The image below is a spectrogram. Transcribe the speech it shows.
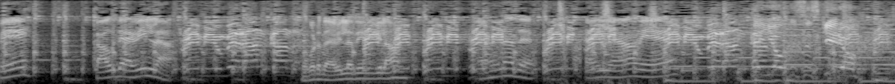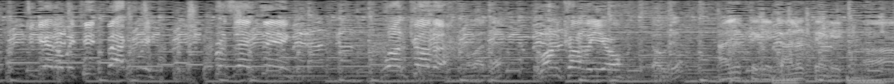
මේ කවුද ඇවිල්ලා? මොකටද ඇවිල්ලා තියෙන්නේ කියලා අහන්න. ඇහුණාද? ඇයි ආවේ? Hey yo, this is Kido. Together with Hit Factory presenting Run Cover. Run Cover yo. කවුද? අලුත් එකේ අලුත් එකේ. ආ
